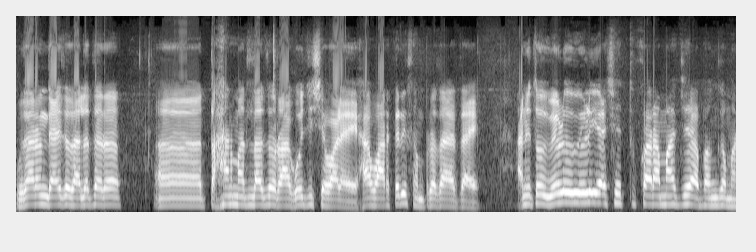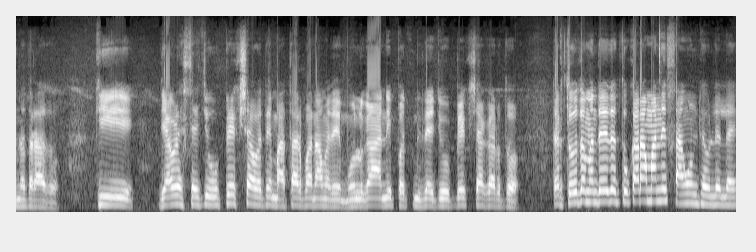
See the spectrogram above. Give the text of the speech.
उदाहरण द्यायचं झालं तर तहानमधला जो राघोजी शेवाळे आहे हा वारकरी संप्रदायाचा आहे. आणि तो वेळोवेळी असे तुकारामाचे अभंग म्हणत राहतो की ज्यावेळेस त्याची उपेक्षा होते म्हातारपणामध्ये मुलगा आणि पत्नी त्याची उपेक्षा करतो तर तो तर म्हणते तर तुकारामानेच सांगून ठेवलेलं आहे.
